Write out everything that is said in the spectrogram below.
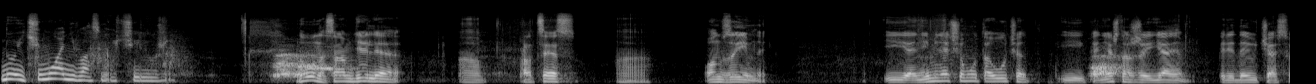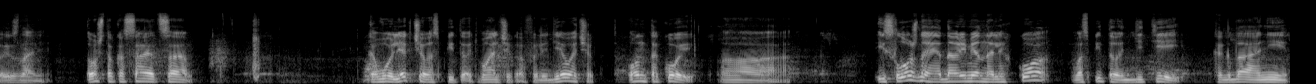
Ну и чему они вас научили уже? Ну, на самом деле, э, процесс, э, он взаимный. И они меня чему-то учат, и, конечно же, я им передаю часть своих знаний. То, что касается кого легче воспитывать, мальчиков или девочек, он такой э, и сложно, и одновременно легко воспитывать детей, когда они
